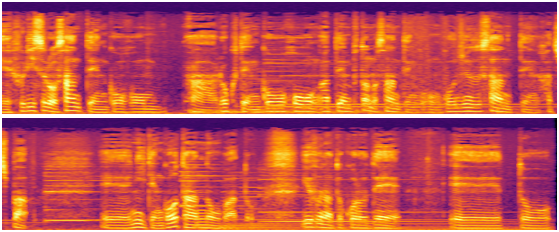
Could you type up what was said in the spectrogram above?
えー、フリースロー3.5本あ6.5本アテンプトの3.5本53.8%、えー、2.5ターンオーバーというふうなところで、えー、っと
